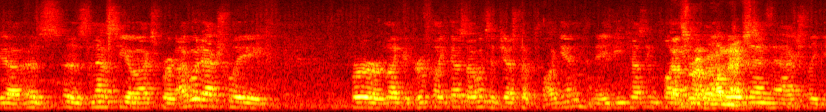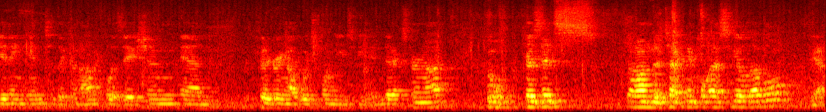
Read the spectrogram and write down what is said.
Yeah, as, as an SEO expert, I would actually, for like a group like this, I would suggest a plugin, an A/B testing plugin. That's. Rather than actually getting into the canonicalization and figuring out which one needs to be indexed or not. cool, Because it's on the technical SEO level, yeah.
